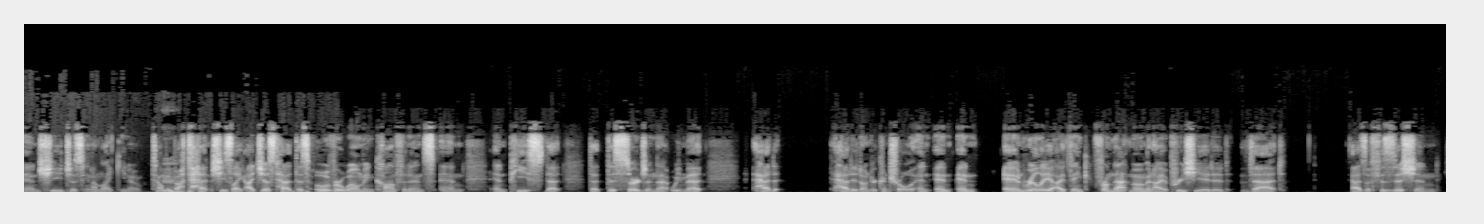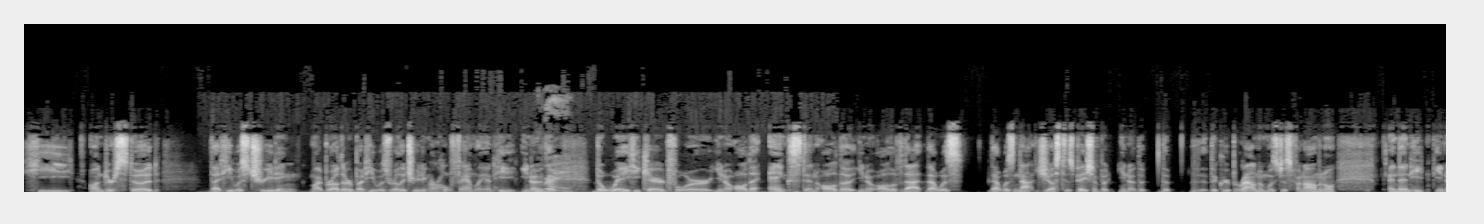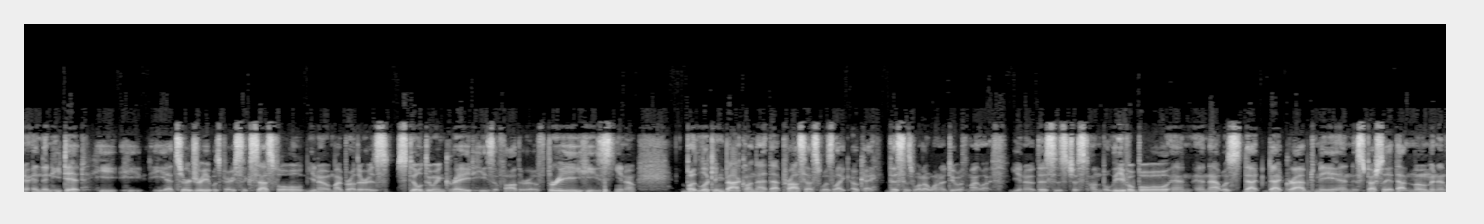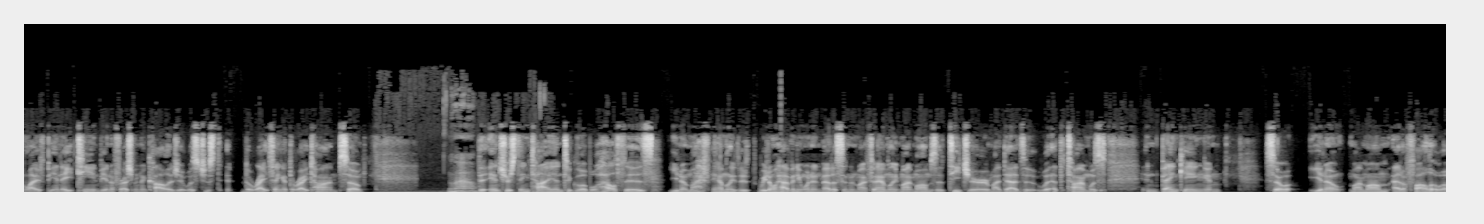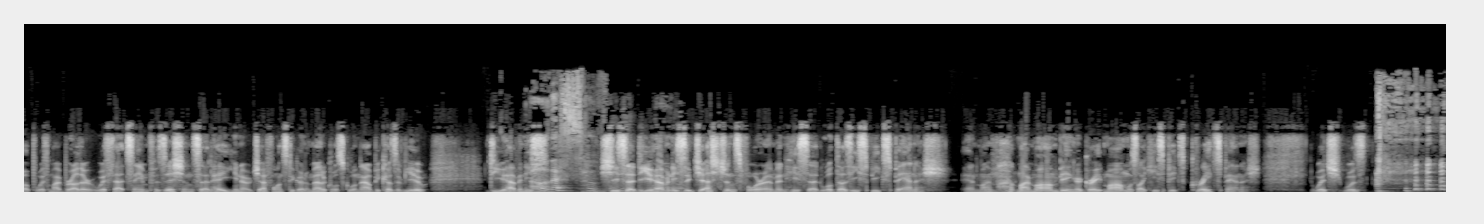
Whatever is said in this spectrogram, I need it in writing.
and she just and I'm like, you know, tell me mm. about that. And she's like, I just had this overwhelming confidence and and peace that that this surgeon that we met had had it under control. And and and and really I think from that moment I appreciated that as a physician he understood that he was treating my brother, but he was really treating our whole family. And he, you know, right. the, the way he cared for, you know, all the angst and all the, you know, all of that, that was that was not just his patient, but you know the, the the group around him was just phenomenal. And then he, you know, and then he did. He he he had surgery. It was very successful. You know, my brother is still doing great. He's a father of three. He's you know, but looking back on that, that process was like, okay, this is what I want to do with my life. You know, this is just unbelievable. And, and that was, that, that grabbed me. And especially at that moment in life, being 18, being a freshman in college, it was just the right thing at the right time. So, Wow. The interesting tie into global health is, you know, my family, we don't have anyone in medicine in my family. My mom's a teacher. My dad's a, at the time was in banking. And so, you know, my mom at a follow up with my brother with that same physician said, Hey, you know, Jeff wants to go to medical school now because of you. Do you have any? Oh, that's so. Funny. She said, "Do you have any suggestions for him?" And he said, "Well, does he speak Spanish?" And my mom, my mom, being a great mom, was like, "He speaks great Spanish," which was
